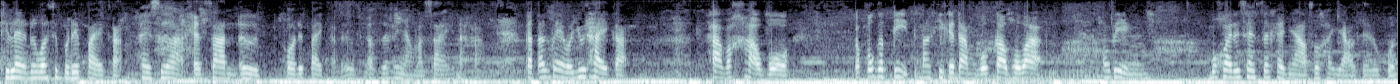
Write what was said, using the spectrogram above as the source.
ที่แรกนึกว่าสิบได้ไปกะให้เสื้อแขนสั้นเออพอได้ไปกะเออเอาเสื้อขยางมาใส่นะคะกะตั้งแต่ว่าอยู่ไทยกะถามว่าข่าวบอกะปกติบางทีกระดำก็เก่าเพราะว่าต้องตัวเองบ่ค่อยได้ใส่เสื้อแขนยาวเสื้อขายาวใช่ทุกคน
